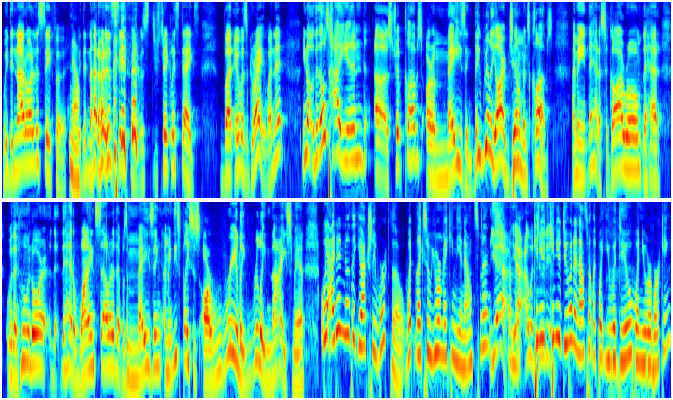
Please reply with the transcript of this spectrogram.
We did not order the seafood. No. we did not order the seafood. it was strictly steaks. but it was great, wasn't it? You know, those high end uh, strip clubs are amazing. They really are gentlemen's clubs. I mean, they had a cigar room. They had with a humidor. They had a wine cellar that was amazing. I mean, these places are really, really nice, man. Wait, I didn't know that you actually worked though. What like so you were making the announcements? Yeah, from yeah, the- I would Can do you the- can you do an announcement like what you would do when you were working?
